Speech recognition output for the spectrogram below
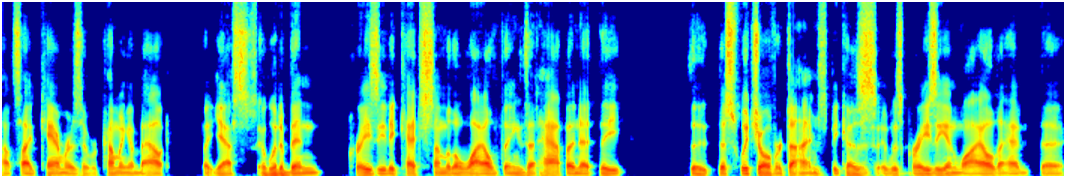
outside cameras that were coming about. But yes, it would have been crazy to catch some of the wild things that happened at the the the switchover times because it was crazy and wild. I had the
